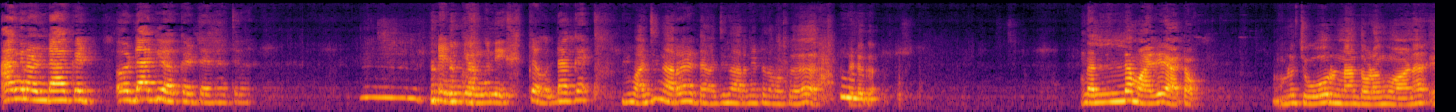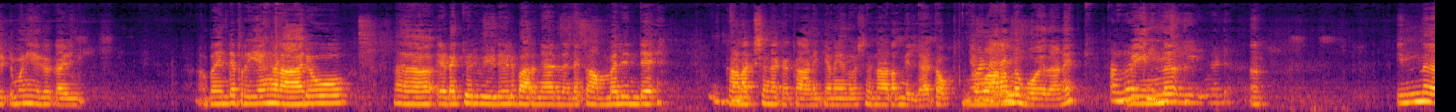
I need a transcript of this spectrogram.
അങ്ങനെ ഉണ്ടാക്കി ഉണ്ടാക്കി വെക്കട്ടെ എനിക്ക് അങ്ങനെ ഇഷ്ടം. ഉണ്ടാക്കാൻ. വഞ്ചി നിറയട്ടെ വഞ്ചി നിറഞ്ഞിട്ട് നമുക്ക് എടുക്കാം. നല്ല മഴയാട്ടോ. നമ്മൾ ചോറുണ്ണാൻ തുടങ്ങുവാണ്. എട്ട് മണിയൊക്കെ കഴിഞ്ഞു. അപ്പൊ എന്റെ പ്രിയങ്ങൾ ആരോ ഇടയ്ക്കൊരു ഇടയ്ക്ക് ഒരു വീഡിയോയിൽ പറഞ്ഞായിരുന്നു എന്റെ കമ്മലിന്റെ കളക്ഷൻ ഒക്കെ കാണിക്കണേന്ന്. പക്ഷെ നടന്നില്ല കേട്ടോ. ഞാൻ മറന്നു പോയതാണ് ഇന്ന് ഇന്ന്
